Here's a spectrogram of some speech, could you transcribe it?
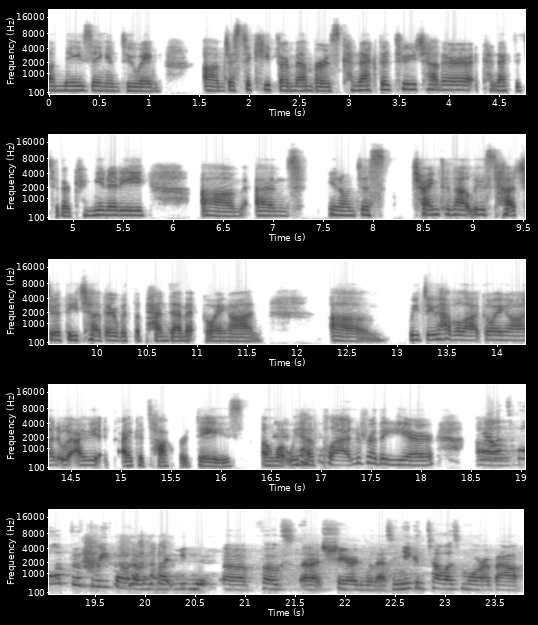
amazing in doing um, just to keep their members connected to each other, connected to their community, um, and you know just trying to not lose touch with each other with the pandemic going on. Um, we do have a lot going on. I I could talk for days on what we have planned for the year. Yeah, let's um, pull up the three photos that you uh, folks uh, shared with us, and you can tell us more about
